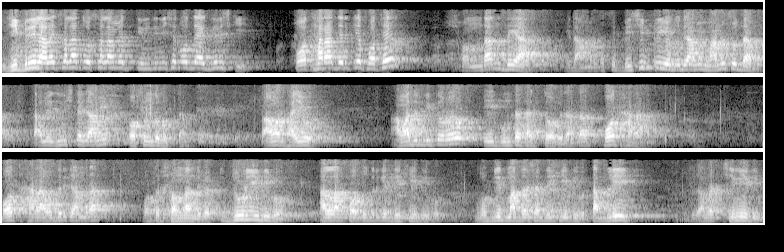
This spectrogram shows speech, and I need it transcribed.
জিব্রিল আলাই সাল্লামের তিন জিনিসের মধ্যে এক জিনিস কি? পথহারাদেরকে পথের সন্ধান দেয়া। এটা আমার কাছে বেশি প্রিয়, যদি আমি মানুষ হতাম তাহলে এই জিনিসটাকে আমি পছন্দ করতাম। তো আমার ভাইও, আমাদের ভিতরেও এই গুণটা থাকতে হবে, যা তার পথ হারা পথ হারা ওদেরকে আমরা পথের সন্ধান দিব, একটু জুড়িয়ে দিব। আল্লাহর পথ ওদেরকে দেখিয়ে দিব, মসজিদ, মাদ্রাসা দেখিয়ে দিব, তাবলিগ আমরা চিনিয়ে দিব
